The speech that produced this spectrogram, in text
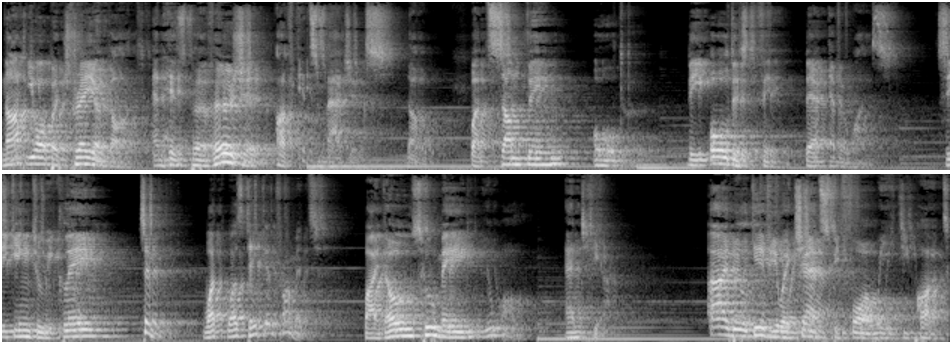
not your betrayer god and his perversion of its magics, no, but something older, the oldest thing there ever was, seeking to reclaim Simply, what was taken from it by those who made you all and here. I will give you a chance before we depart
